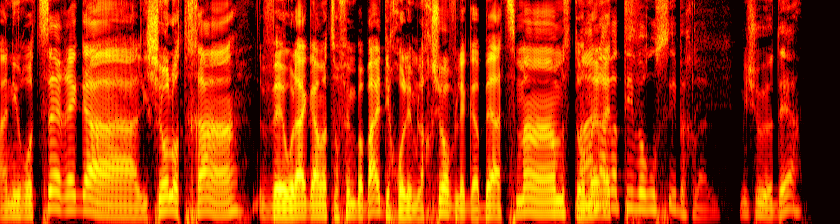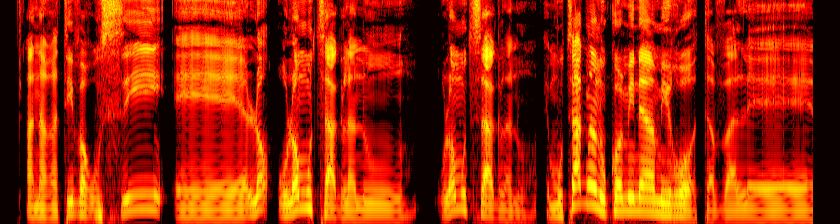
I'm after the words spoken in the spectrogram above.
אני רוצה רגע לשאול אותך, ואולי גם הצופים בבית יכולים לחשוב לגבי עצמם, זאת מה אומרת, הנרטיב הרוסי בכלל? מישהו יודע? הנרטיב הרוסי, אה, לא, הוא לא מוצג לנו, הוא לא מוצג לנו. מוצג לנו כל מיני אמירות, אבל... אה,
